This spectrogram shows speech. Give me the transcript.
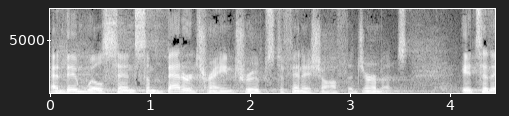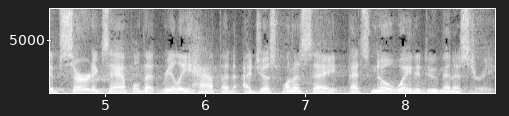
and then we'll send some better trained troops to finish off the Germans. It's an absurd example that really happened. I just want to say that's no way to do ministry.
